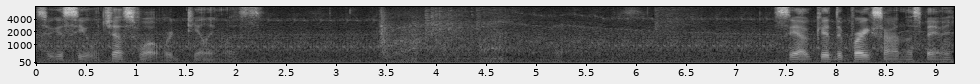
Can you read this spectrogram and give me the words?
so we can see just what we're dealing with. See how good the brakes are on this baby.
